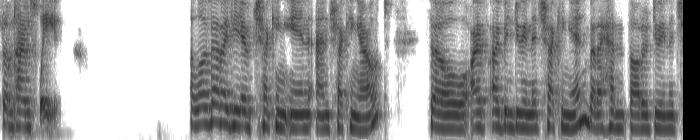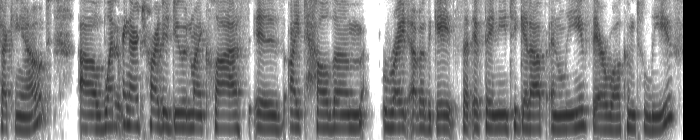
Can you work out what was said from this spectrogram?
sometimes wait. I love that idea of checking in and checking out. So I've I've been doing the checking in, but I hadn't thought of doing the checking out. Uh, one thing I try to do in my class is I tell them right out of the gates that if they need to get up and leave, they're welcome to leave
